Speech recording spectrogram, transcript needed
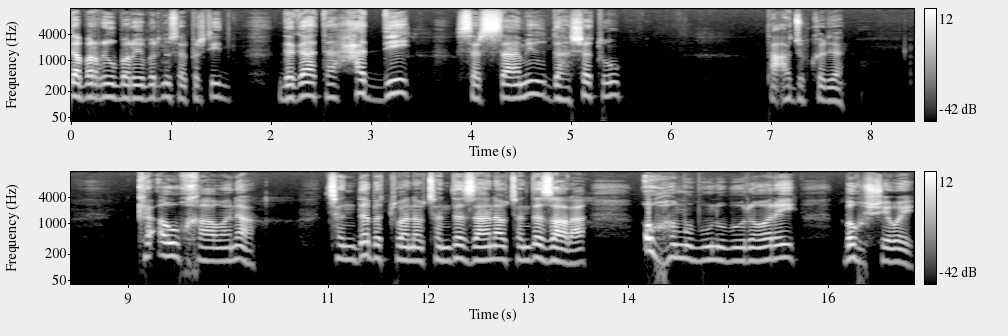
لە بەڕێ و بەڕێوەبردن و سەرپشتی دەگاتە حەدی سەرسامی و دەهشەت و تعجبکردن کە ئەو خاوەنە چەندە بتوانە و چەندە زانا و چەندە زاڵە ئەو هەموو بوون و بوونەوەرەی بەو شێوەی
